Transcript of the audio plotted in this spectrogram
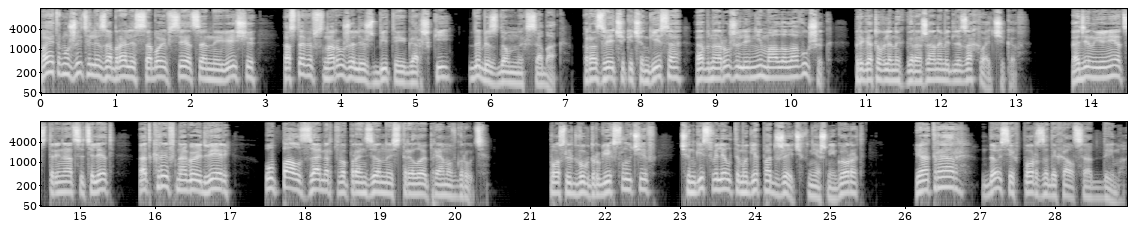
Поэтому жители забрали с собой все ценные вещи, оставив снаружи лишь битые горшки да бездомных собак. Разведчики Чингиса обнаружили немало ловушек, приготовленных горожанами для захватчиков. Один юнец, 13 лет, открыв ногой дверь, упал замертво пронзенной стрелой прямо в грудь. После двух других случаев Чингис велел Тамуге поджечь внешний город, и Атрар до сих пор задыхался от дыма.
